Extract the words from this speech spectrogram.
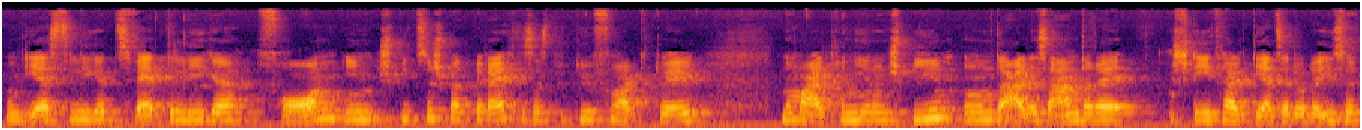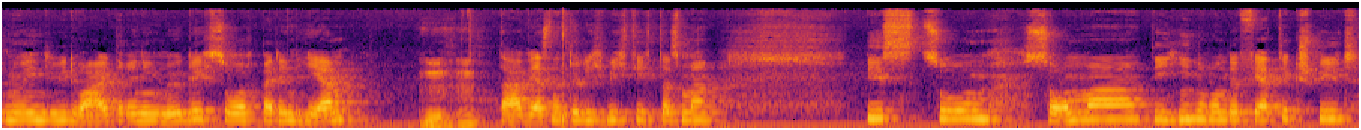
und erste Liga, zweite Liga Frauen im Spitzensportbereich. Das heißt, wir dürfen aktuell normal trainieren und spielen und alles andere steht halt derzeit oder ist halt nur Individualtraining möglich, so auch bei den Herren. Mhm. Da wäre es natürlich wichtig, dass man bis zum Sommer die Hinrunde fertig spielt.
